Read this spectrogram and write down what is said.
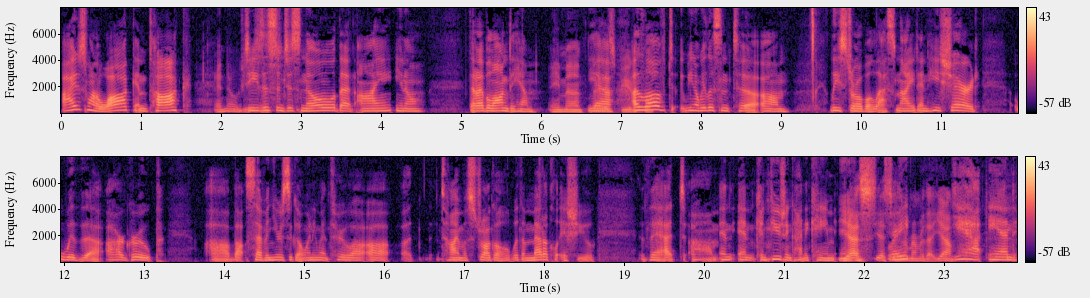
I just want to walk and talk And know Jesus. Jesus. and just know that I you know that I belong to Him. Amen. Yeah, That is beautiful. I loved. You know, we listened to um, Lee Strobel last night, and he shared with uh, our group uh, about seven years ago when he went through a, a, a time of struggle with a medical issue that um, and and confusion kind of came in. Yes, yes, yes, I remember that, yeah. yeah, and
